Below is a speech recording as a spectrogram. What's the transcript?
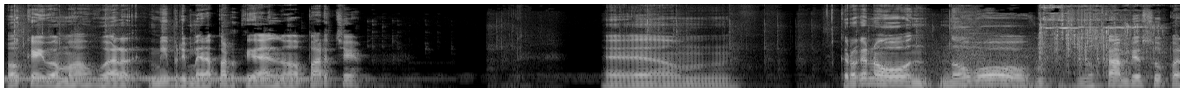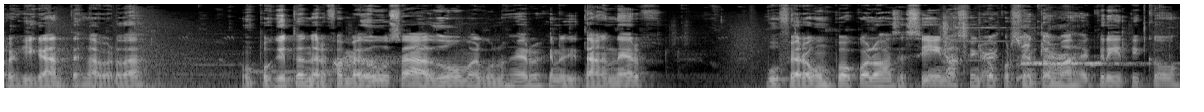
Ok, vamos a jugar mi primera partida del nuevo parche. Em, creo que no, no hubo unos cambios súper gigantes, la verdad. Un poquito de nerf a Medusa, a Doom, algunos héroes que necesitaban nerf. Bufearon un poco a los asesinos, 5% más de crítico.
